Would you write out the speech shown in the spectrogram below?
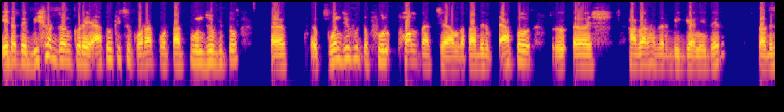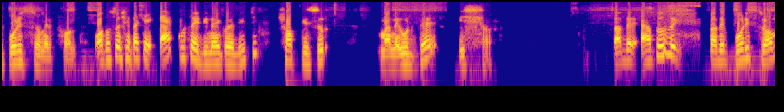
এটাতে বিসর্জন করে এত কিছু করার পর তার পুঞ্জীভূত পুঞ্জীভূত ফল পাচ্ছে আমরা তাদের এত হাজার, হাজার বিজ্ঞানীদের তাদের পরিশ্রমের ফল। অথচ সেটাকে এক কথায় ডিনাই করে দিচ্ছি সবকিছুর মানে ঊর্ধ্বে ঈশ্বর। তাদের এত তাদের পরিশ্রম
